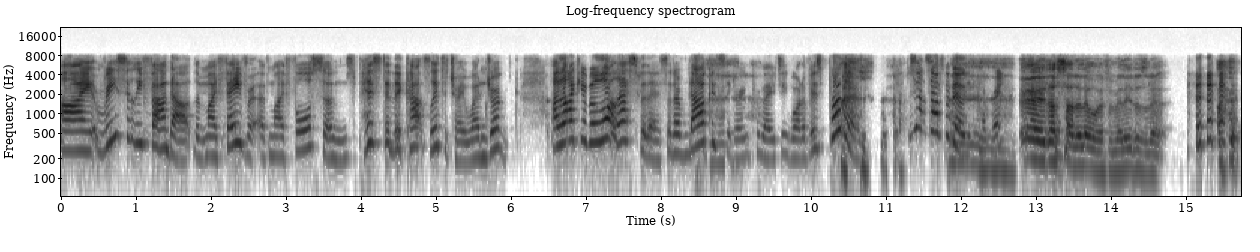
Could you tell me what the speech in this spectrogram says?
I recently found out that my favourite of my four sons pissed in the cat's litter tray when drunk. I like him a lot less for this, and I'm now considering promoting one of his brothers. Does that sound familiar, Henry? Yeah, it does sound a little bit familiar, doesn't it?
